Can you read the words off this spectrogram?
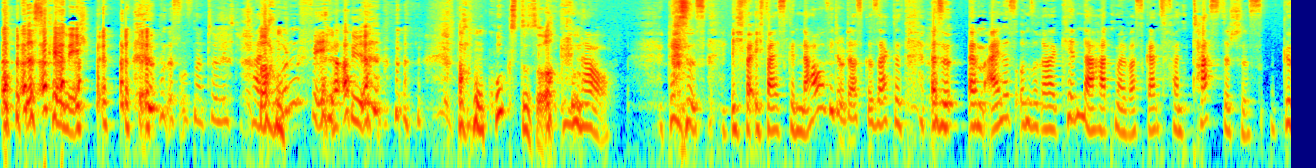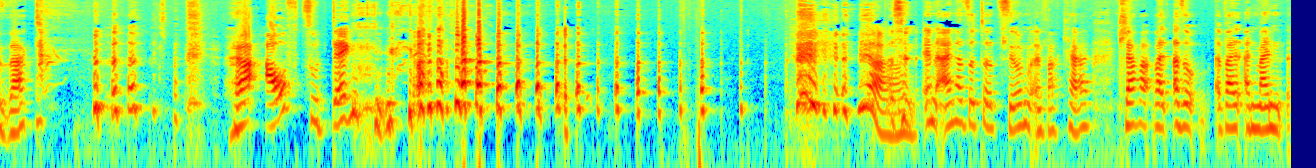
Oh, das kenne ich. Und das ist natürlich total Warum? unfair. Ja. Warum guckst du so? Genau. Das ist, ich, ich weiß genau, wie du das gesagt hast. Also ähm, eines unserer Kinder hat mal was ganz Fantastisches gesagt. Hör auf zu denken. ja. Das in, in, einer Situation einfach klar, klar war, weil, also, weil an mein, äh,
